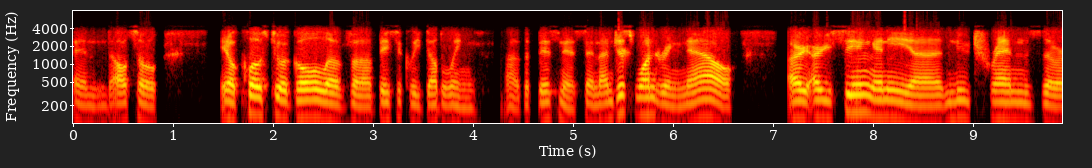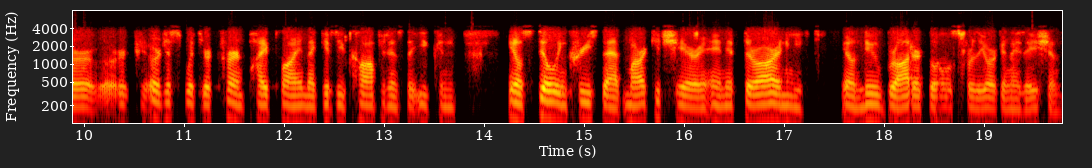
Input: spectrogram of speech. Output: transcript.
and also, you know, close to a goal of uh, basically doubling uh, the business. And I'm just wondering now, are are you seeing any uh, new trends or, or or just with your current pipeline that gives you confidence that you can, you know, still increase that market share? And if there are any, you know, new broader goals for the organization.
